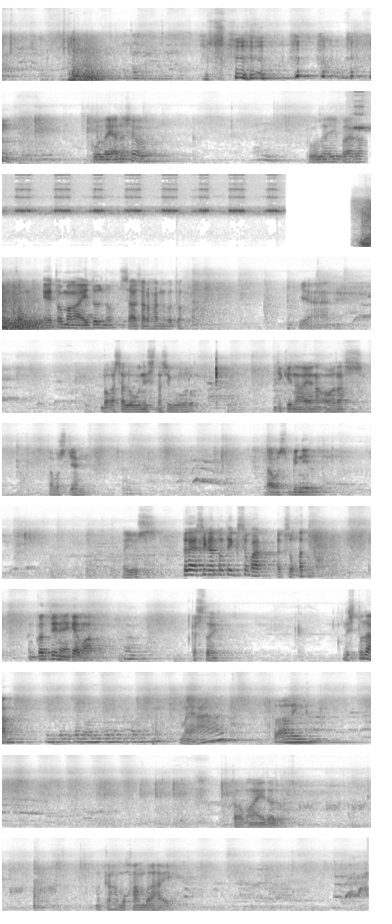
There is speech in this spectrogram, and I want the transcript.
kulay ano siya, oh? Kulay parang... Ito, mga idol, no? Sasarahan ko to. Yan. Baka sa lunes na siguro. Hindi kinaya ng oras. Tapos dyan. Tapos binil. Ayos. Pero sikat to tig sukat. Ag sukat. Ang konti na eh, kaya mo? Kasto eh. Listo lang. Maya. Palaling ka. Ito mga idol. Magkakamukhang bahay.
